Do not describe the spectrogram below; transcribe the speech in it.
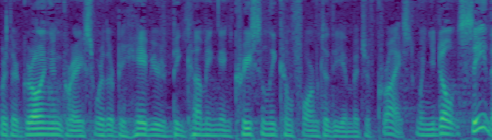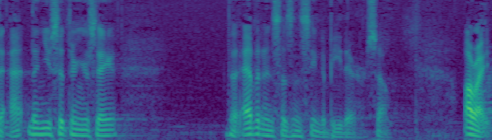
where they're growing in grace, where their behavior is becoming increasingly conformed to the image of Christ. When you don't see that, then you sit there and you say, the evidence doesn't seem to be there. So, all right,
